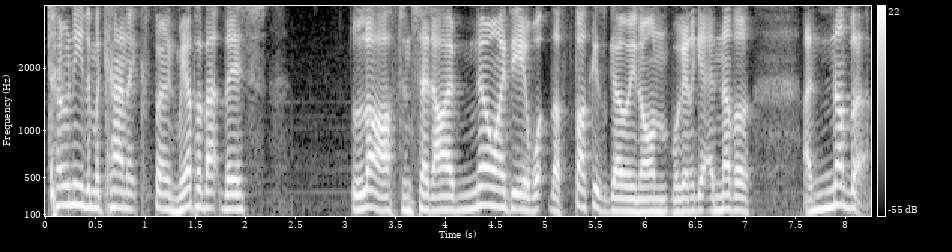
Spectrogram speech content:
Tony the mechanic phoned me up about this laughed and said, "I have no idea what the fuck is going on. We're going to get another." Another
